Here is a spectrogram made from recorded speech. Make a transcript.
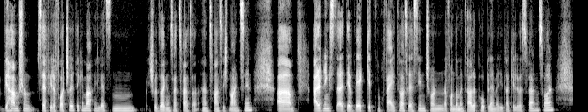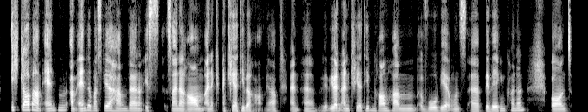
wir haben schon sehr viele Fortschritte gemacht in den letzten, ich würde sagen, seit 2019. Ähm, allerdings, äh, der Weg geht noch weiter. Also es sind schon fundamentale Probleme, die da gelöst werden sollen. Ich glaube, am Ende, am Ende, was wir haben werden, ist so ein Raum, eine, ein kreativer Raum. Ja, ein, äh, wir werden einen kreativen Raum haben, wo wir uns äh, bewegen können und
